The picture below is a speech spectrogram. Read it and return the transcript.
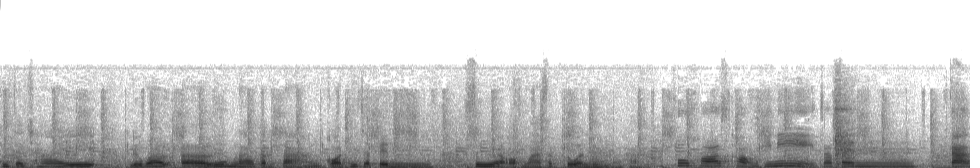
ที่จะใช้ หรือว่าเเรื่องราวต่างๆ ก่อนที่จะเป็นเสื้อออกมาสักตัวหนึ่งนะคะ full course ของที่นี่จะเป็นการ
